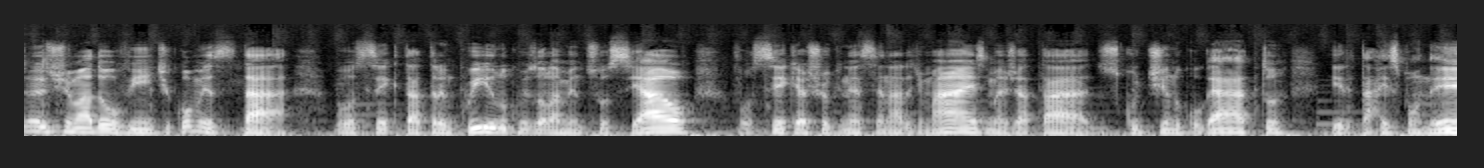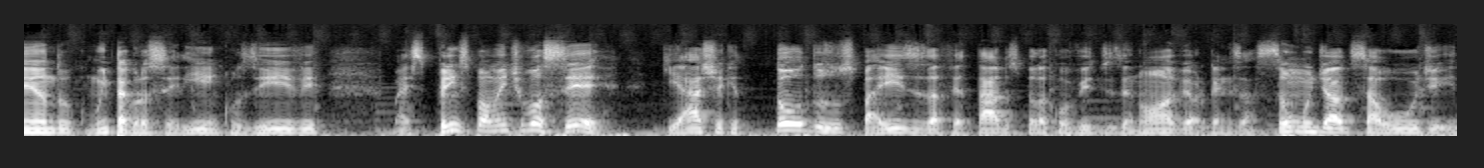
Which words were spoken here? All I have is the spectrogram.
meu estimado ouvinte, como está? Você que está tranquilo com o isolamento social, você que achou que não ia ser nada demais, mas já está discutindo com o gato, ele está respondendo, com muita grosseria, inclusive, mas principalmente você que acha que todos os países afetados pela Covid-19, a Organização Mundial de Saúde e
